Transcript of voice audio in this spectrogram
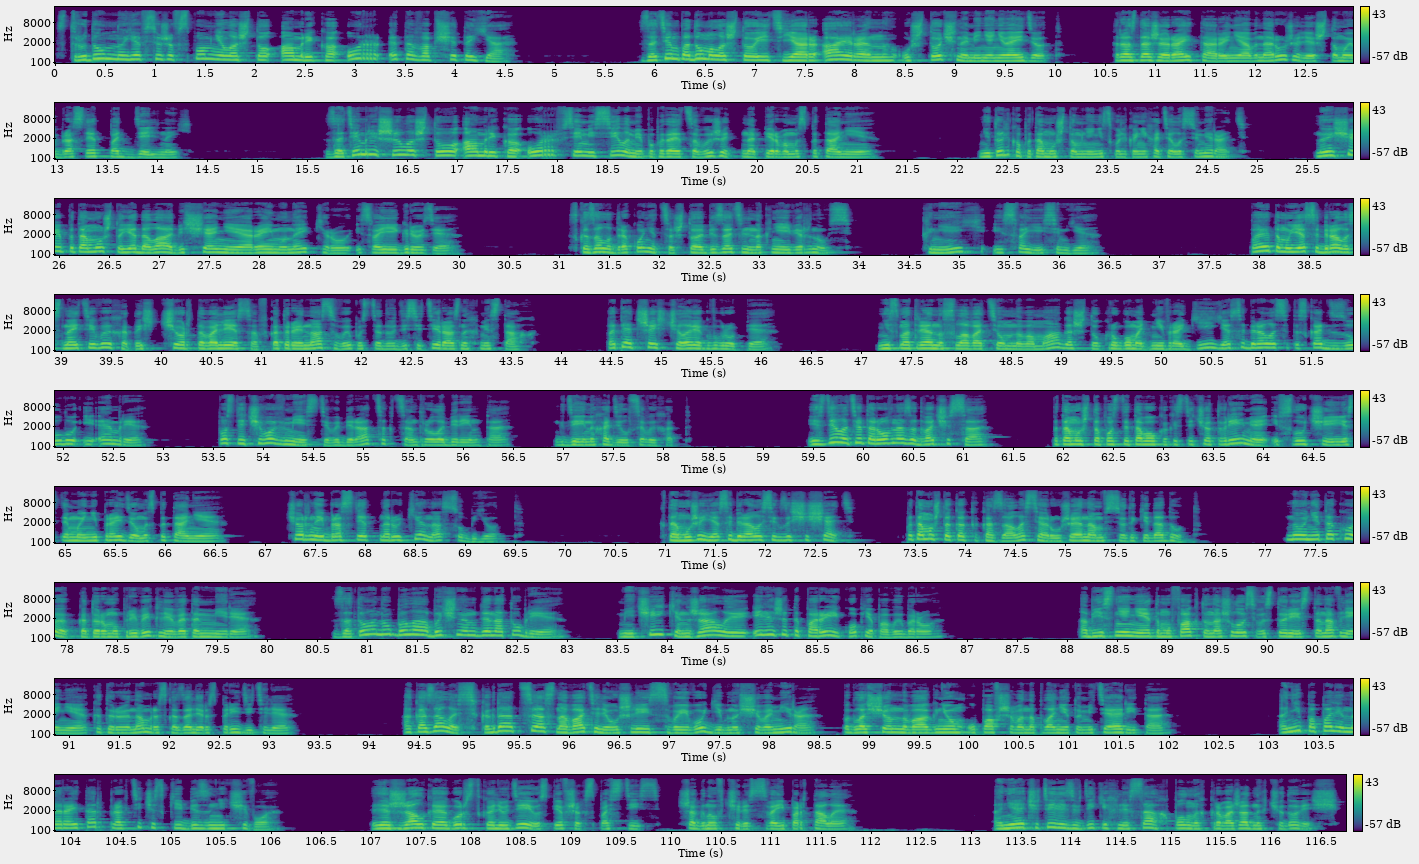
С трудом, но я все же вспомнила, что Амрика Ор – это вообще-то я. Затем подумала, что Итьяр Айрон уж точно меня не найдет раз даже райтары не обнаружили, что мой браслет поддельный. Затем решила, что Амрика Ор всеми силами попытается выжить на первом испытании. Не только потому, что мне нисколько не хотелось умирать, но еще и потому, что я дала обещание Рейму Нейкеру и своей грёзе. Сказала драконица, что обязательно к ней вернусь. К ней и своей семье. Поэтому я собиралась найти выход из чертова леса, в который нас выпустят в десяти разных местах. По пять-шесть человек в группе. Несмотря на слова темного мага, что кругом одни враги, я собиралась отыскать Зулу и Эмри после чего вместе выбираться к центру лабиринта, где и находился выход. И сделать это ровно за два часа, потому что после того, как истечет время, и в случае, если мы не пройдем испытание, черный браслет на руке нас убьет. К тому же я собиралась их защищать, потому что, как оказалось, оружие нам все-таки дадут. Но не такое, к которому привыкли в этом мире. Зато оно было обычным для Натубрии. Мечи, кинжалы или же топоры и копья по выбору. Объяснение этому факту нашлось в истории становления, которую нам рассказали распорядители. Оказалось, когда отцы-основатели ушли из своего гибнущего мира, поглощенного огнем упавшего на планету метеорита, они попали на Райтар практически без ничего. Лишь жалкая горстка людей, успевших спастись, шагнув через свои порталы. Они очутились в диких лесах, полных кровожадных чудовищ.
